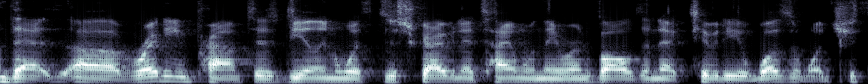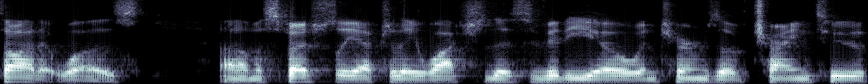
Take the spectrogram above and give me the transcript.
that uh, writing prompt is dealing with describing a time when they were involved in activity. It wasn't what you thought it was um, especially after they watched this video in terms of trying to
